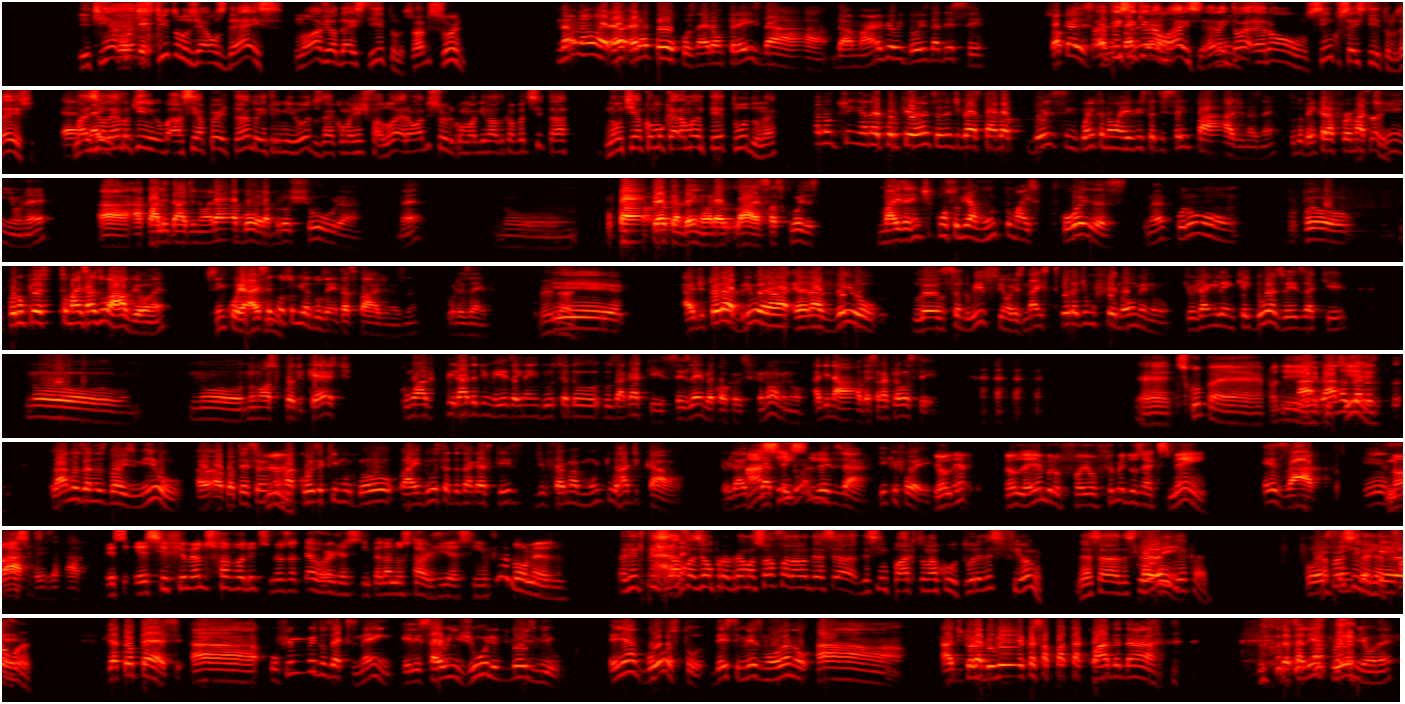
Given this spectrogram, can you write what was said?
E tinha quantos títulos já? Uns 10? 9 ou 10 títulos? É um absurdo. Não, não, eram poucos, né? Eram três da, da Marvel e dois da DC. Só que as, ah, Eu pensei que era eram... mais. Era, então eram cinco, seis títulos, é isso? É, Mas é eu isso. lembro que, assim, apertando entre miúdos, né? Como a gente falou, era um absurdo, como o Agnaldo acabou de citar. Não tinha como o cara manter tudo, né? Ah, não tinha, né? Porque antes a gente gastava 2,50 numa revista de 100 páginas, né? Tudo bem que era formatinho, né? A, a qualidade não era boa, era brochura, né? No, o papel também não era lá, essas coisas. Mas a gente consumia muito mais coisas né, por, um, por, por um preço mais razoável, né? Cinco reais Sim. você consumia 200 páginas, né? Por exemplo. Verdade. E a editora Abril, ela, ela veio lançando isso, senhores, na esteira de um fenômeno que eu já elenquei duas vezes aqui no, no, no nosso podcast com a virada de mesa aí na indústria do, dos HQs. Vocês lembram qual que é esse fenômeno? Aguinaldo, essa vai para você. É, desculpa, é, pode lá, repetir? Lá nos, anos, lá nos anos 2000, aconteceu hum. uma coisa que mudou a indústria dos HQs de forma muito radical. Eu já, ah, já sim, duas sim. vezes já. O que, que foi? Eu lembro, eu lembro, foi o filme dos X-Men. Exato, exato, Nossa, exato. Esse, esse filme é um dos favoritos meus até hoje, assim, pela nostalgia, assim. O filme é bom mesmo. A gente precisava ah, né? fazer um programa só falando desse, desse impacto na cultura desse filme, dessa, dessa teoria, cara. Foi Mas prossiga, porque... já, por favor. O que acontece? Ah, o filme dos X-Men, ele saiu em julho de 2000. Em agosto desse mesmo ano, a, a editora Bill veio com essa pataquada da, dessa linha premium, né?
